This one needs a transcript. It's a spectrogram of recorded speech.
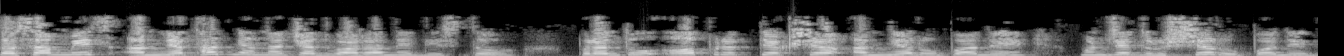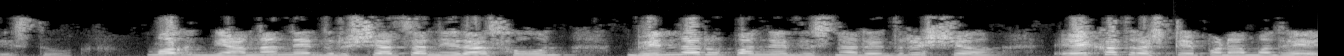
तसा मीच अन्यथा ज्ञानाच्या द्वाराने दिसतो परंतु अप्रत्यक्ष अन्य रूपाने म्हणजे दृश्य रूपाने दिसतो. मग ज्ञानाने दृश्याचा निराश होऊन भिन्न रूपाने दिसणारे दृश्य एकद्रष्टेपणामध्ये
